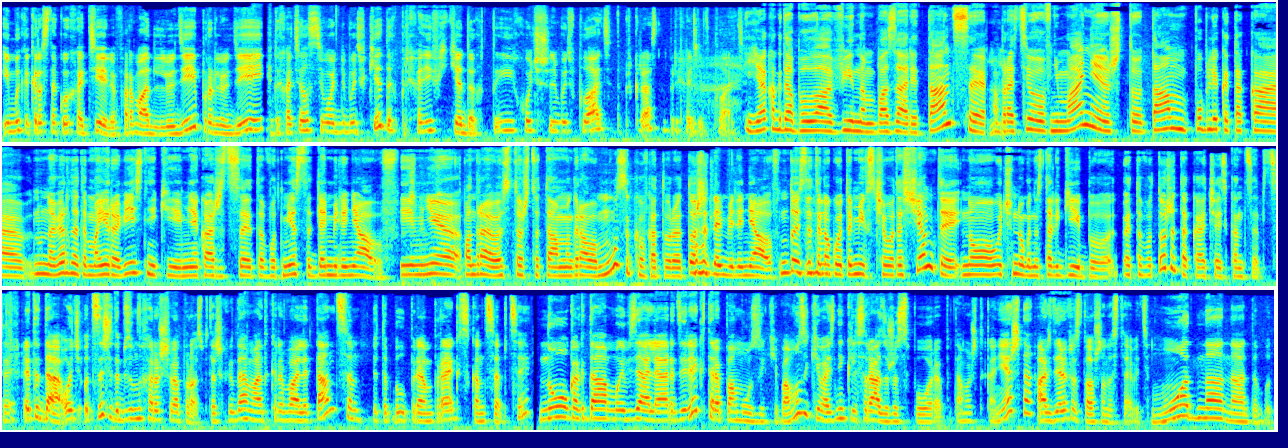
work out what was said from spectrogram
и мы как раз такой хотели. Формат для людей, про людей. Ты хотел сегодня быть в кедах, приходи в кедах. Ты хочешь что-нибудь в платье, ты прекрасно приходи в платье. Я, когда была в винном базаре танцы, mm-hmm. обратила внимание, что там публика такая, ну, наверное, это мои ровесники, мне кажется, это вот место для миллениалов. И мне понравилось то, что там играла музыка, которая тоже для миллениалов. Ну, то есть mm-hmm. это какой-то микс чего-то с чем-то, но очень много ностальгии было. Это вот тоже такая часть концепции? Это да, очень, вот, знаешь, это безумно хороший вопрос, потому что когда мы открывали танцы, это был прям проект с концепцией, но когда мы взяли арт-директора по музыке, по музыке возникли сразу же споры, потому что, конечно, арт-директор сказал, что надо ставить модно, надо вот,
